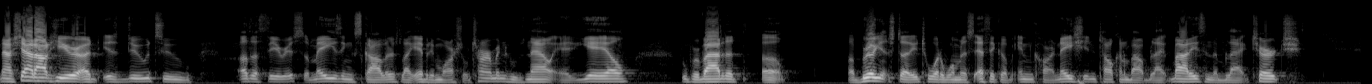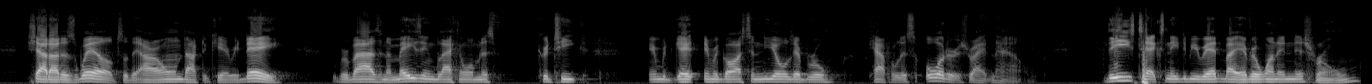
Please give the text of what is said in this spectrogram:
Now, shout out here uh, due to other theorists, amazing scholars like Ebony Marshall Turman, who's now at Yale, who provided a, a, a brilliant study toward a womanist ethic of incarnation, talking about black bodies in the black church. Shout out as well to the, our own Dr. Keri Day, who provides an amazing black and womanist critique in, in regards to neoliberal capitalist orders right now. These texts need to be read by everyone in this room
